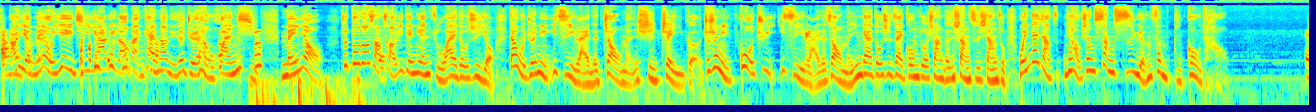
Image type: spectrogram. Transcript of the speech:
然后也没有业绩压力，老板看到你就觉得很欢喜，没有，就多多少少一点点阻碍都是有。但我觉得你一直以来的罩门是这一个，就是你过去一直以来的罩门，应该都是在工作上跟上司相处。我应该讲，你好像上司缘分不够好。哎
